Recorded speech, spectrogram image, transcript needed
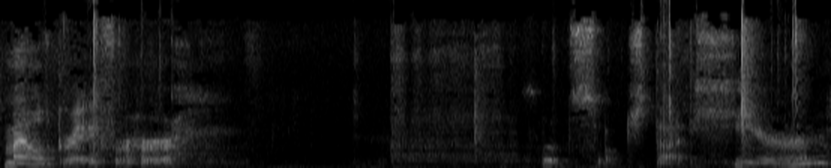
mild gray for her. So let's swatch that here.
